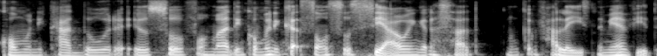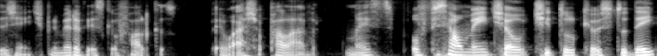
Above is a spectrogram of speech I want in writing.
comunicadora. Eu sou formada em comunicação social, é engraçado, nunca falei isso na minha vida, gente, primeira vez que eu falo que eu eu acho a palavra, mas oficialmente é o título que eu estudei.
